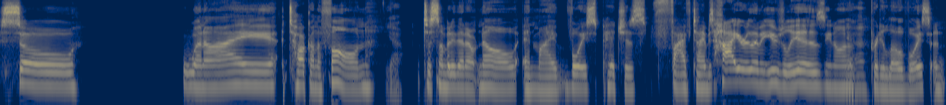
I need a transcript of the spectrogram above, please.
So when I talk on the phone, yeah to somebody that I don't know and my voice pitch is five times higher than it usually is, you know, I have a pretty low voice and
